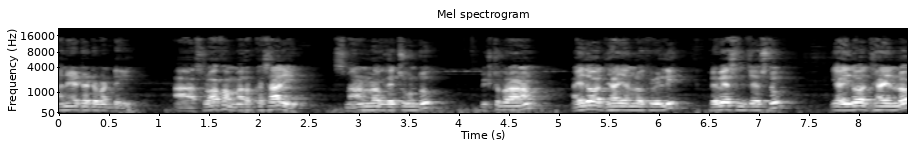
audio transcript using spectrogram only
అనేటటువంటి ఆ శ్లోకం మరొకసారి స్మరణలోకి తెచ్చుకుంటూ విష్ణు పురాణం ఐదో అధ్యాయంలోకి వెళ్ళి ప్రవేశం చేస్తూ ఈ ఐదో అధ్యాయంలో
